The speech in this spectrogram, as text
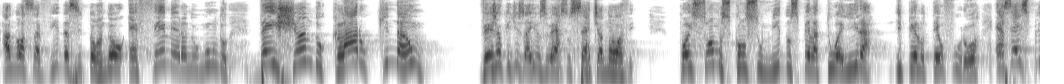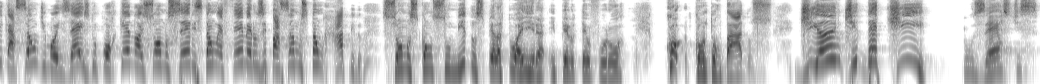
a nossa vida se tornou efêmera no mundo, deixando claro que não. Veja o que diz aí os versos 7 a 9. Pois somos consumidos pela tua ira e pelo teu furor. Essa é a explicação de Moisés do porquê nós somos seres tão efêmeros e passamos tão rápido. Somos consumidos pela tua ira e pelo teu furor, conturbados. Diante de ti pusestes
